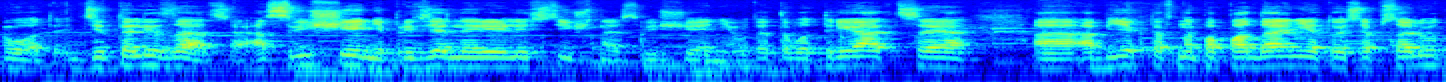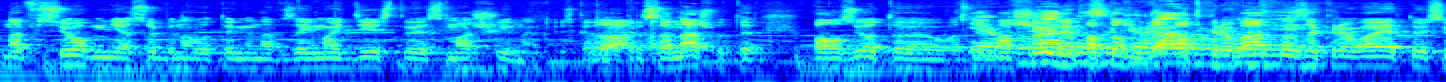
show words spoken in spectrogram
Вот, детализация, освещение, предельно реалистичное освещение, вот эта вот реакция а, объектов на попадание, то есть абсолютно все, мне особенно вот именно взаимодействие с машиной, то есть когда Да. персонаж вот, э, ползет э, возле И машины, потом да, закрывает открыватно закрывает, то есть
